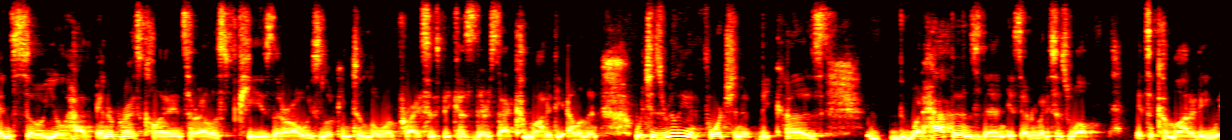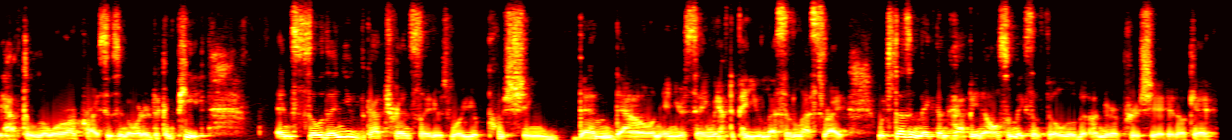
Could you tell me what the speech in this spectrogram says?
and so you'll have enterprise clients or lsps that are always looking to lower prices because there's that commodity element which is really unfortunate because what happens then is everybody says well it's a commodity we have to lower our prices in order to compete and so then you've got translators where you're pushing them down and you're saying we have to pay you less and less, right? Which doesn't make them happy and it also makes them feel a little bit underappreciated, okay?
